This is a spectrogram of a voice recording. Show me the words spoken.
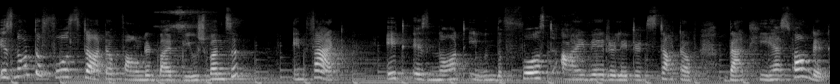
is not the first startup founded by Peyush Bansal? In fact, it is not even the first eyewear related startup that he has founded.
